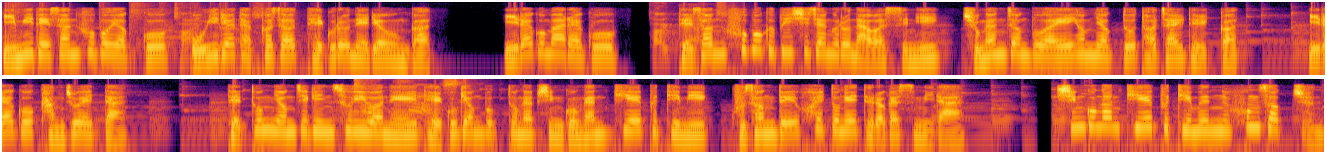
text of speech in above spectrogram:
이미 대선 후보였고 오히려 다 커서 대구로 내려온 것. 이라고 말하고 대선 후보급이 시장으로 나왔으니 중앙정부와의 협력도 더 잘 될 것. 이라고 강조했다. 대통령직 인수위원회의 대구 경북 통합 신공항 TF팀이 구성돼 활동에 들어갔습니다. 신공항 TF팀은 홍석준,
